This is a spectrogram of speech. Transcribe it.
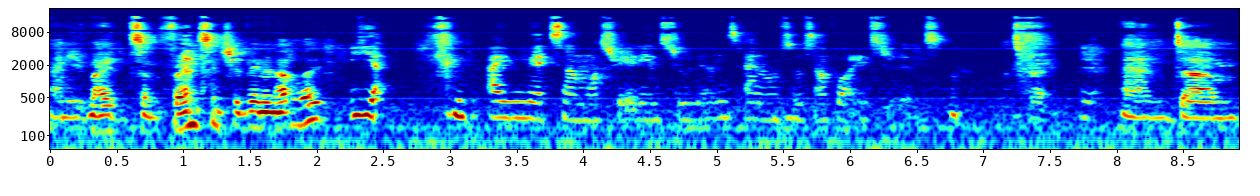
And you've made some friends since you've been in Adelaide. Yeah, I met some Australian students and also some foreign students. That's great. Yeah. And um,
